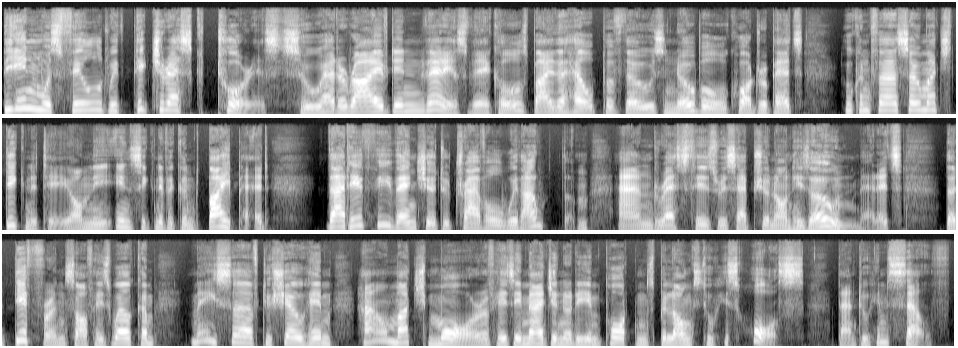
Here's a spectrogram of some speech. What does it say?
The inn was filled with picturesque tourists who had arrived in various vehicles by the help of those noble quadrupeds who confer so much dignity on the insignificant biped that if he venture to travel without them and rest his reception on his own merits, the difference of his welcome may serve to show him how much more of his imaginary importance belongs to his horse than to himself.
